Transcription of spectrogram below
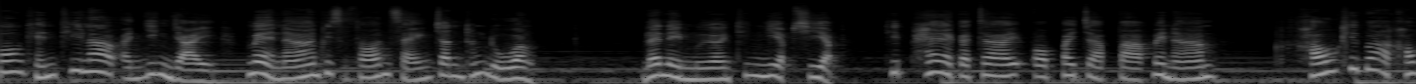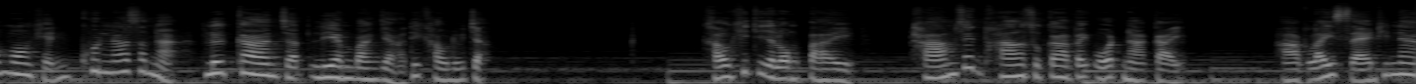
มองเห็นที่ลาอันยิ่งใหญ่ แม่น้ำที่สะท้อนแสงจันทร์ทั้งดวง และในเมืองที่เงียบเชียบ ที่แพร่กระจายออกไปจากปากแม่น้ำเขาคิดว่าเขามองเห็นคุณลักษณะหรือการจัดเรียงบางอย่างที่เขารู้จัก เขาคิดที่จะลงไป ถามเส้นทางสู่การไปโอ๊ตนาไกหากไร้แสงที่น่า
